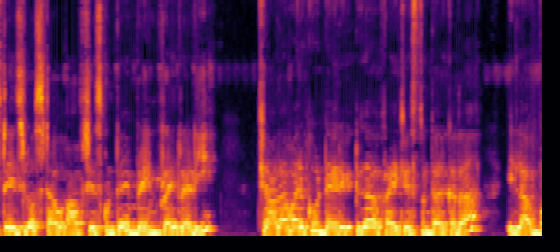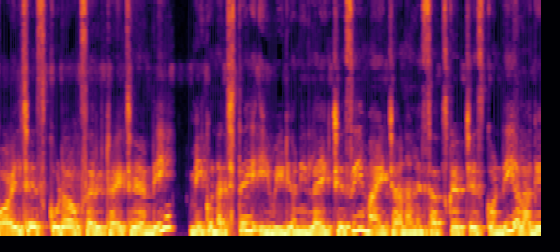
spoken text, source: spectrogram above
స్టేజ్లో స్టవ్ ఆఫ్ చేసుకుంటే బ్రెయిన్ ఫ్రై రెడీ చాలా వరకు డైరెక్ట్గా ఫ్రై చేస్తుంటారు కదా. ఇలా బాయిల్ చేసి కూడా ఒకసారి ట్రై చేయండి. మీకు నచ్చితే ఈ వీడియోని లైక్ చేసి మా ఈ ఛానల్ని సబ్స్క్రైబ్ చేసుకోండి. అలాగే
